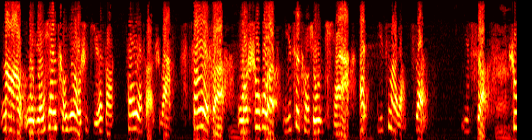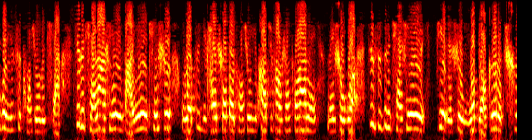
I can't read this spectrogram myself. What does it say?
那我原先曾经我是几月份？三月份是吧？三月份我收过一次同修钱，哎，一次吗？两次？一次，收过一次同修的钱。这个钱呢是因为啥？因为平时我自己开车带同修一块去放生，从来没没收过。这次这个钱是因为借的是我表哥的车，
